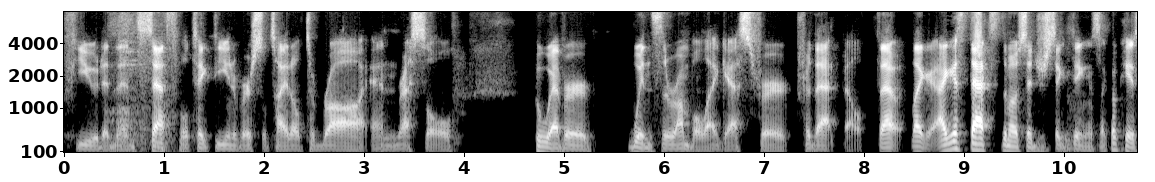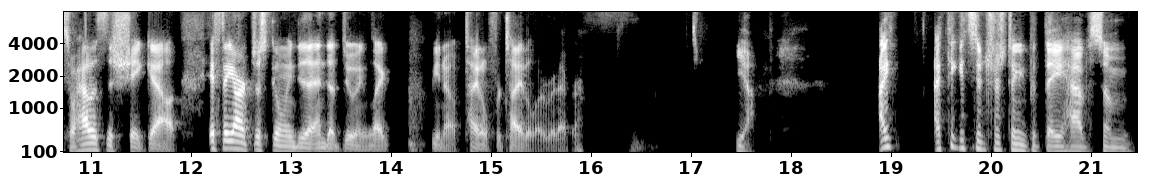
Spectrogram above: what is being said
feud, and then Seth will take the Universal title to Raw and wrestle whoever wins the Rumble, I guess for for that belt. That like I guess that's the most interesting thing. It's like okay, so how does this shake out if they aren't just going to end up doing like you know title for title or whatever? Yeah. I I think it's interesting that they have some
